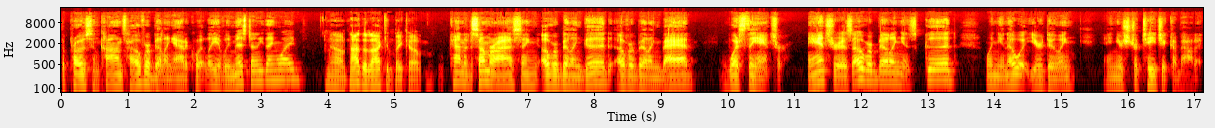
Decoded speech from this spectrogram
the pros and cons of overbilling adequately. Have we missed anything, Wade? No, not that I can think of. Kind of summarizing overbilling good, overbilling bad. What's the answer? The answer is overbilling is good when you know what you're doing and you're strategic about it.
